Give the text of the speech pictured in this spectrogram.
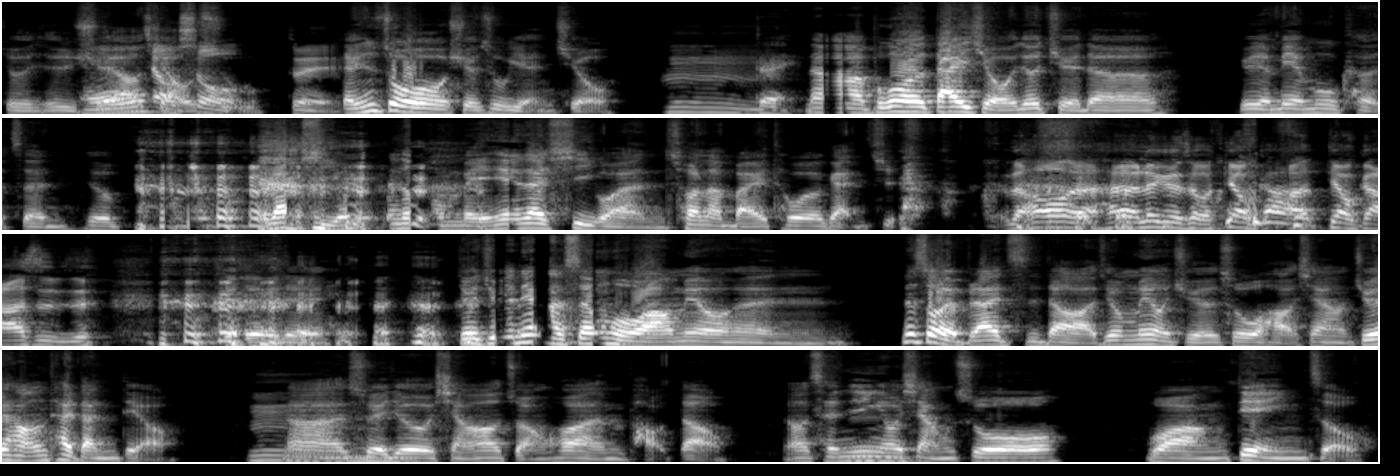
就就是学校教书，哦、对，等于做学术研究。嗯，对。那不过待久我就觉得有点面目可憎，就不太喜欢那种每天在戏馆穿蓝白拖的感觉。然后还有那个什么吊嘎吊嘎，是不是？对对对，就觉得那样的生活啊，没有很那时候也不太知道啊，就没有觉得说我好像觉得好像太单调，嗯，那所以就想要转换跑道，然后曾经有想说往电影走，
